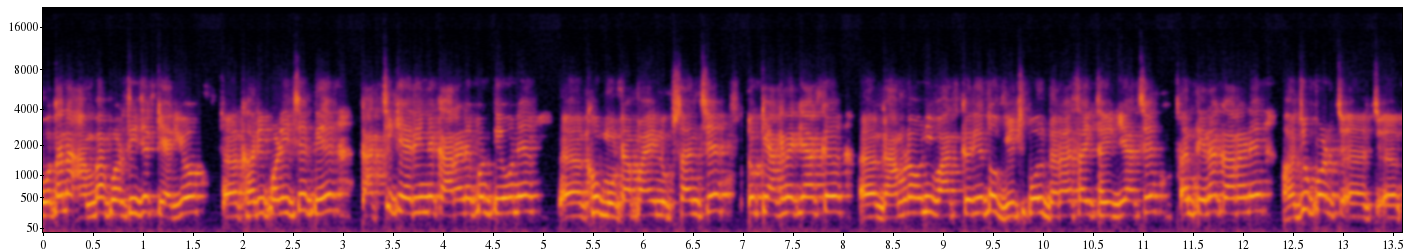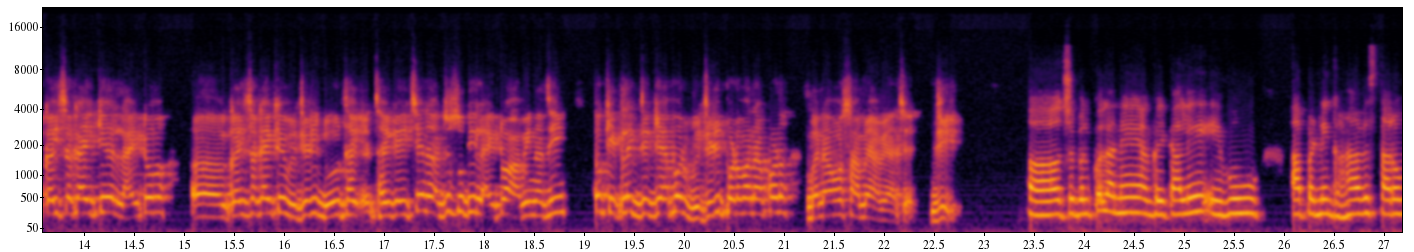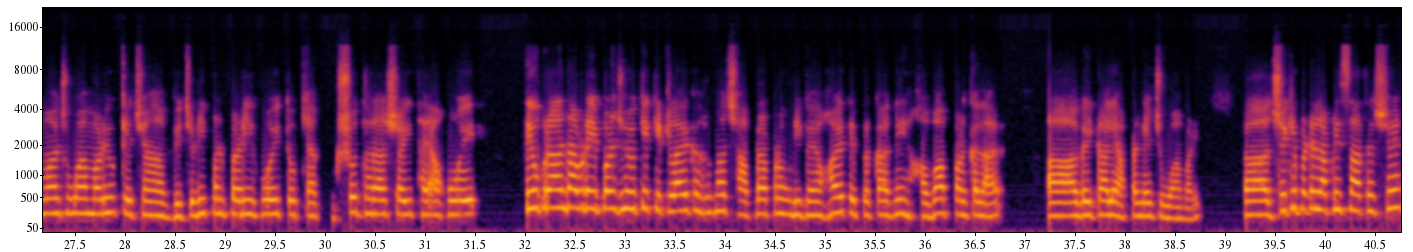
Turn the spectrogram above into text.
પોતાના આંબા પરથી જે કેરીઓ ખરી પડી છે, તે કાચી કેરીને કારણે પણ તેઓને ખૂબ મોટા પાયે નુકસાન છે. તો ક્યાંક ને ક્યાંક ગામડાઓની વાત કરીએ તો વીજ પોલ ધરાશાયી થઈ ગયા છે. અને તેના કારણે હજુ પણ કહી શકાય કે લાઇટો કહી શકાય કે વીજળી દૂર થઈ ગઈ છે અને હજુ સુધી લાઇટો આવી નથી. તો કેટલીક જગ્યા પર વીજળી પડવાના પણ બનાવો સામે આવ્યા છે. જી. જી, બિલકુલ. અને ગઈકાલે એવું આપણને ઘણા વિસ્તારોમાં જોવા મળ્યું કે જ્યાં વીજળી પણ પડી હોય તો ક્યાંક વૃક્ષો ધરાશયી થયા હોય. તે ઉપરાંત આપણે એ પણ જોયું કે કેટલાય ઘરમાં છાપરા પણ ઉડી ગયા હોય. તે પ્રકારની હવા પણ કલા ગઈકાલે આપણને જોવા મળી. જે કે પટેલ આપણી સાથે છે.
